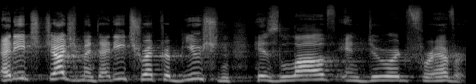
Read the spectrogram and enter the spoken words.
At each judgment, at each retribution, his love endured forever.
